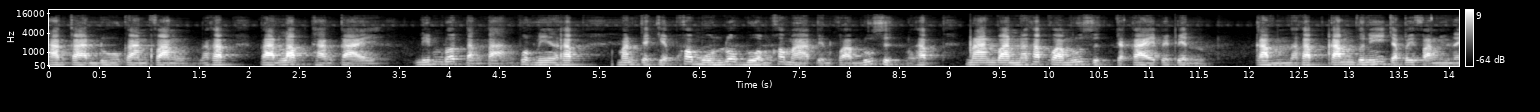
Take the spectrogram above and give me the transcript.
ทางการดูการฟังนะครับ การรับทางกายลิ้มรสต่างๆ พวกนี้นะครับ มันจะเก็บข้อมูลรวบรวมเข้ามาเป็นความรู้สึกนะครับ นานวันนะครับ ความรู้สึกจะกลายไปเป็นกรรมนะครับ กรรมตัวนี้จะไปฝังอยู่ใน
